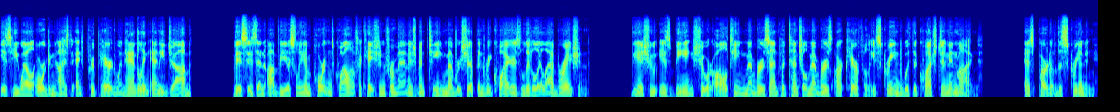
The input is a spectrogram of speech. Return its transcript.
Is he well organized and prepared when handling any job? This is an obviously important qualification for management team membership and requires little elaboration. The issue is being sure all team members and potential members are carefully screened with the question in mind. As part of the screening,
